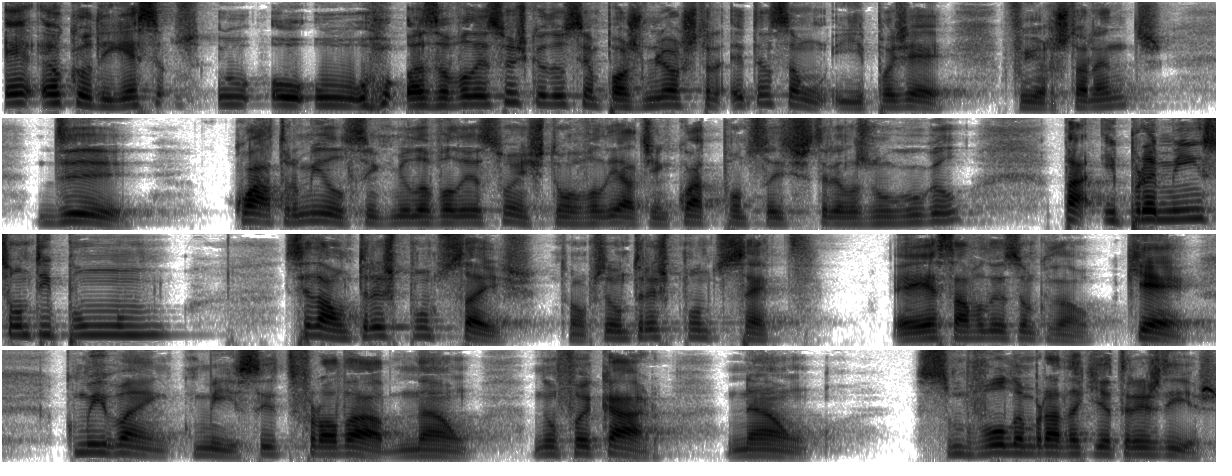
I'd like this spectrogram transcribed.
é, é o que eu digo, é, o, o, o, as avaliações que eu dou sempre aos melhores atenção, e depois é, fui a restaurantes de 4 mil, 5 mil avaliações, estão avaliados em 4.6 estrelas no Google, pá, e para mim são tipo um, sei lá, um 3.6, estão a perceber, um 3.7, é essa a avaliação que dão, que é, comi bem, comi, saí defraudado, não, não foi caro, não, se me vou lembrar daqui a 3 dias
